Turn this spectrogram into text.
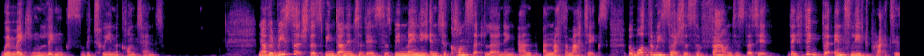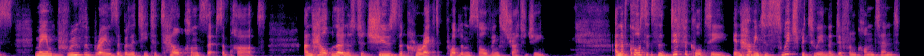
we're making links between the content. Now, the research that's been done into this has been mainly into concept learning and, and mathematics. But what the researchers have found is that it, they think that interleaved practice may improve the brain's ability to tell concepts apart and help learners to choose the correct problem solving strategy. And of course, it's the difficulty in having to switch between the different content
